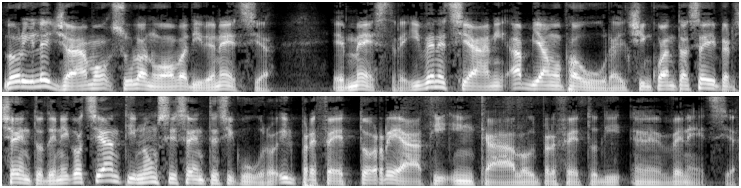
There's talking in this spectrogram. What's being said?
lo rileggiamo sulla nuova di Venezia e Mestre. I veneziani abbiamo paura, il 56% dei negozianti non si sente sicuro, il prefetto reati in calo, il prefetto di eh, Venezia.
